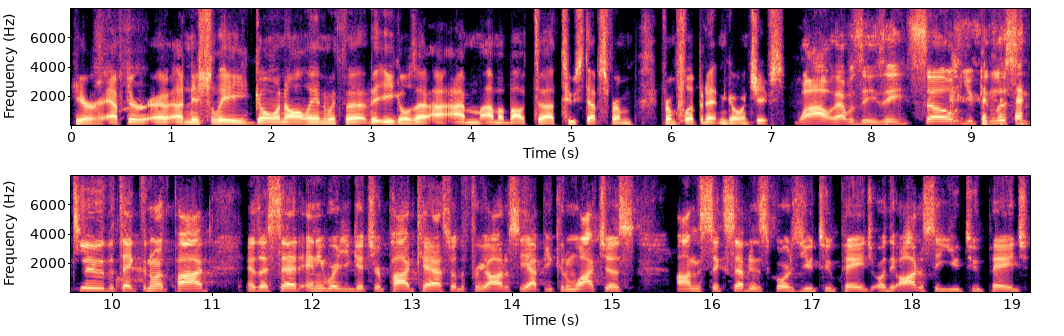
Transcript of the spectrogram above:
here after uh, initially going all in with the, the Eagles. I, am I'm, I'm about uh, two steps from from flipping it and going Chiefs. Wow, that was easy. So you can listen to the Take the North pod. As I said, anywhere you get your podcast or the free Audacy app, you can watch us on the 670 Scores YouTube page or the Audacy YouTube page.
